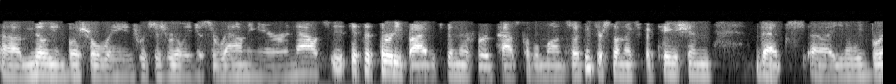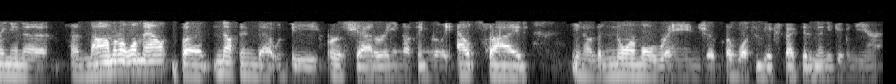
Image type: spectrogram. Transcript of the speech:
uh, million bushel range, which is really just a rounding error. And now it's it's at 35. It's been there for the past couple months. So I think there's some expectation that uh, you know we bring in a, a nominal amount, but nothing that would be earth shattering and nothing really outside you know the normal range of, of, what can be expected in any given year.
